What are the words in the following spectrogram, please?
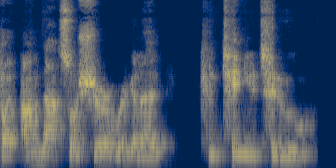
but I'm not so sure we're going to continue to,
